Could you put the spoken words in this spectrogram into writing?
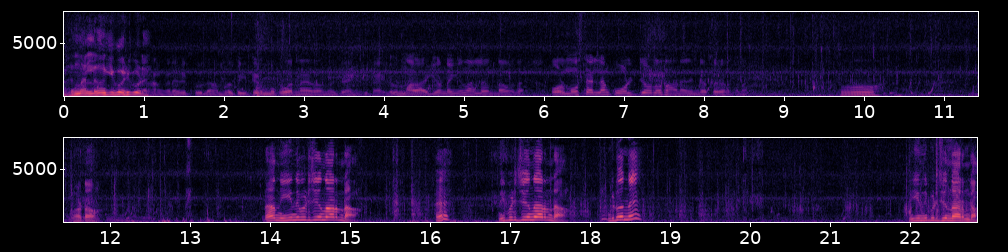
അത് നല്ല നോക്കി കോഴിക്കൂടെ. അങ്ങനെ കിട്ടൂല. നമ്മൾ തീറ്റ ഇടുമ്പോ കോരണ ഏതാന്ന് വെച്ചാൽ അതിന് കിട്ടും. അതിലും ഉണ്ടെങ്കിൽ നല്ല ഉണ്ടാവും. ഓൾമോസ്റ്റ് എല്ലാം ക്വാളിറ്റി ഉള്ള സാധനം ഇതിന്റെ അകത്ത് കിടക്കണം. ഓ. കേട്ടോ എടാ നീ ഇന്ന് പിടിച്ച് തിന്നാറുണ്ടാ ഏ? നീ പിടിച്ച് തിന്നാറുണ്ടാ ഇങ്ങോട്ട് വന്നേ. നീ ഇന്ന് പിടിച്ച് തിന്നാറുണ്ടാ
